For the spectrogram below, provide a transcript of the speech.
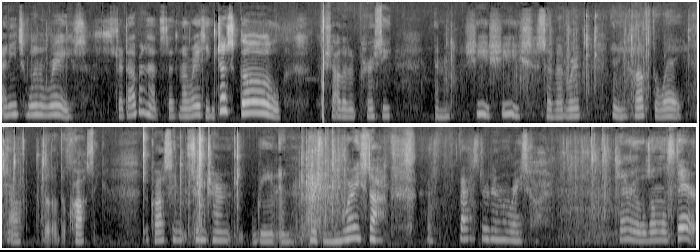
I need to win a race. Sir Topham Hatt said no racing. Just go, shouted Percy. And sheesh, sheesh, said Edward, and he huffed away off the, the crossing. The crossing soon turned green, and Percy raced off faster than a race car. Henry was almost there.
